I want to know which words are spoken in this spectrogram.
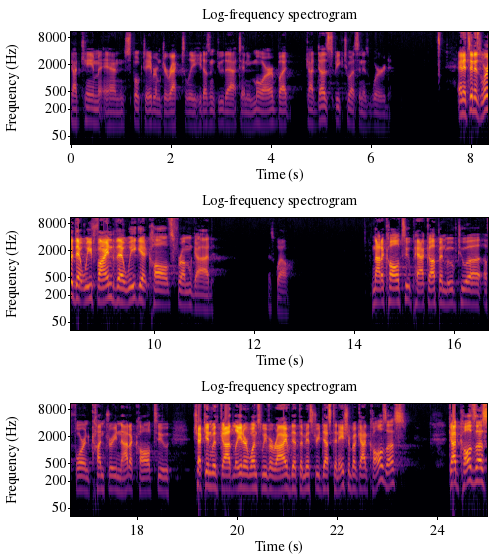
God came and spoke to Abram directly. He doesn't do that anymore, but God does speak to us in His Word. And it's in His Word that we find that we get calls from God as well. Not a call to pack up and move to a, a, foreign country. Not a call to check in with God later once we've arrived at the mystery destination. But God calls us. God calls us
